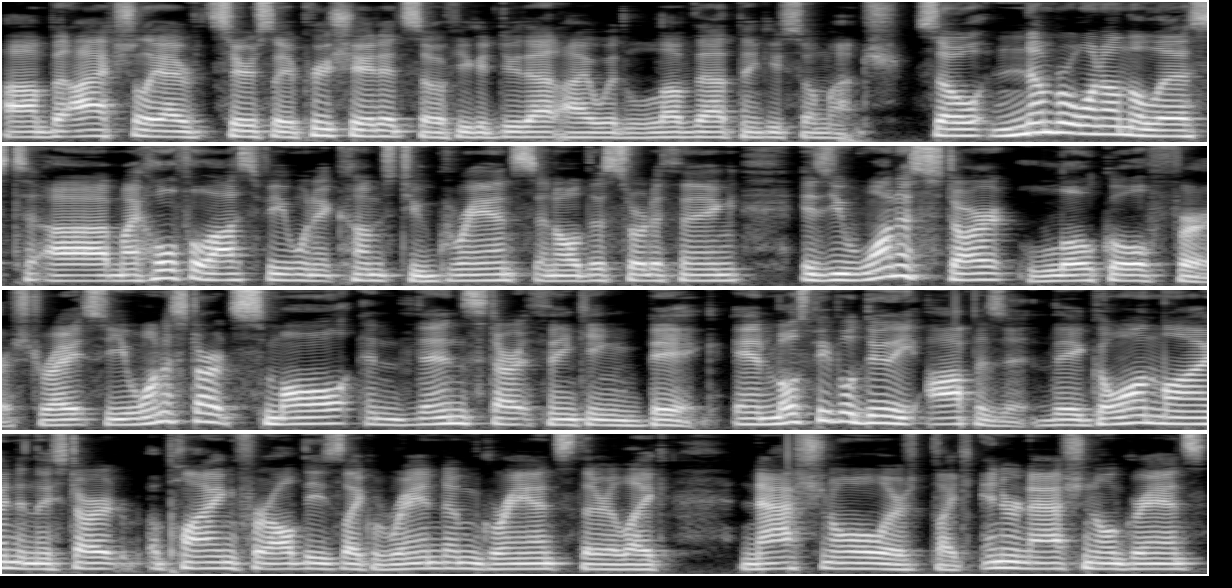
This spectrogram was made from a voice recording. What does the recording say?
um, but actually I seriously appreciate it. So if you could do that, I would love that. Thank you so much. So number one on the list, uh, my whole philosophy when it comes to grants and all this sort of thing is you want to start local first, right? So you want to start small and then start thinking big. And most people do the opposite. They go online and they start applying for all these like random grants that are like national or like international grants.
